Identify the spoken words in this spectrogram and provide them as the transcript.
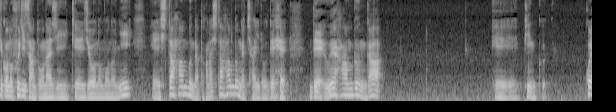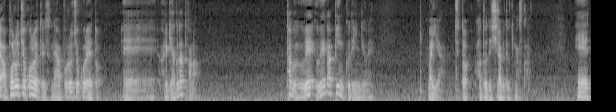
で、この富士山と同じ形状のものに、えー、下半分だったかな？下半分が茶色で、で、上半分がえー、ピンク。これアポロチョコレートですね。アポロチョコレート。えー、あれ逆だったかな？多分上上がピンクでいいんだよね。まあいいや。ちょっと後で調べておきますか。えー、っ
